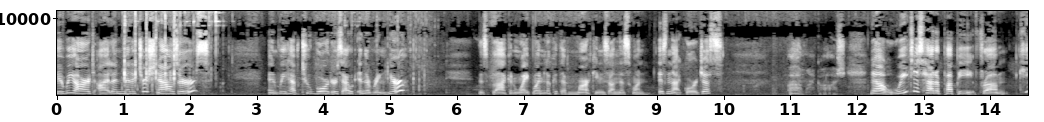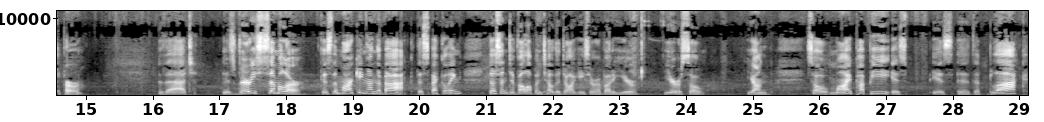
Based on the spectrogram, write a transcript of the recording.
Here we are at Island Miniature Schnauzers. And we have two boarders out in the ring here. This black and white one. Look at the markings on this one. Isn't that gorgeous? Oh my gosh. Now, we just had a puppy from Keeper that is very similar because the marking on the back, the speckling, doesn't develop until the doggies are about a year, year or so young. So my puppy is is uh, the black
